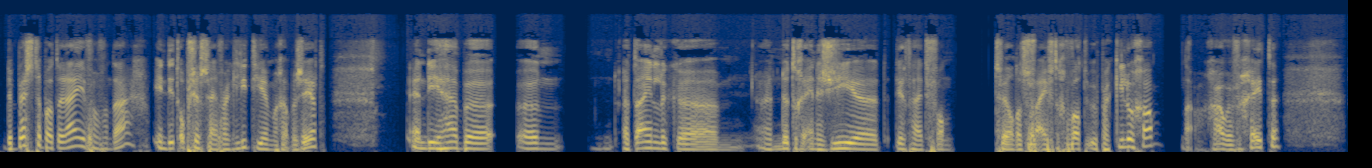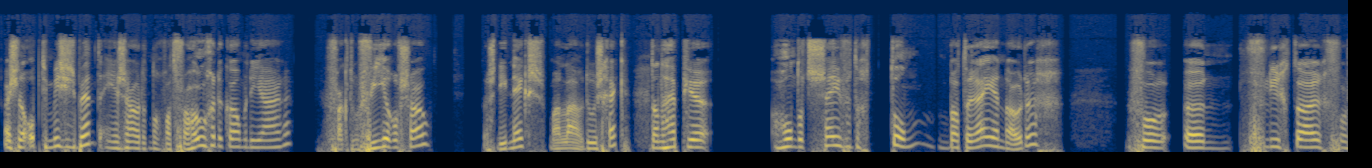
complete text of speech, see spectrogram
De beste batterijen van vandaag, in dit opzicht zijn vaak lithium gebaseerd. En die hebben een uiteindelijk een nuttige energiedichtheid van 250 wattuur per kilogram. Nou, gaan we vergeten. Als je nou optimistisch bent en je zou dat nog wat verhogen de komende jaren, factor 4 of zo, dat is niet niks, maar doe eens gek. Dan heb je 170 ton batterijen nodig voor een vliegtuig voor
